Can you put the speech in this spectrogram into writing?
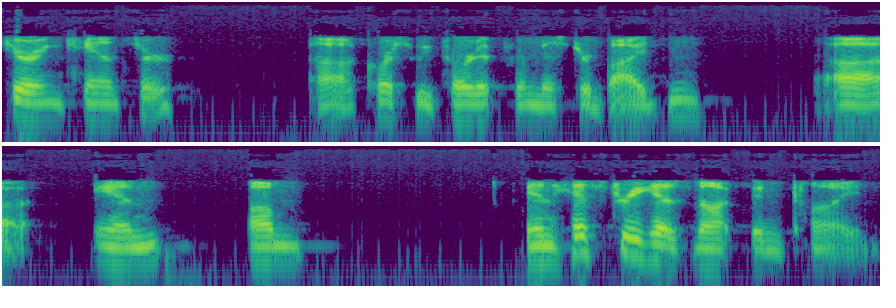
curing cancer. Uh, of course, we've heard it from Mr. Biden, uh, and um, and history has not been kind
